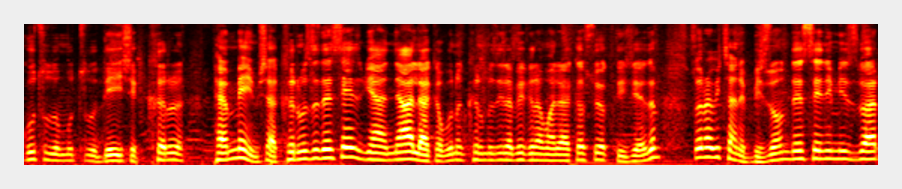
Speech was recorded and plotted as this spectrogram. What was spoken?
Gutulu mutulu değişik kırı pembeymiş ha. Kırmızı deseydim yani ne alaka bunun kırmızıyla bir gram alakası yok diyecektim. Sonra bir tane bizon desenimiz var.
